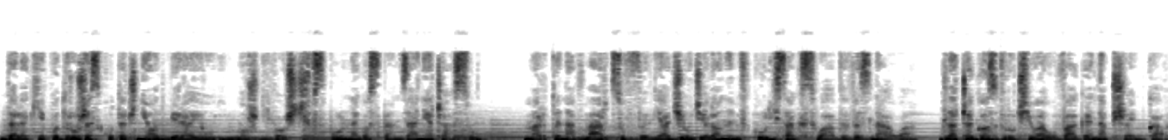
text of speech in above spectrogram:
Dalekie podróże skutecznie odbierają im możliwość wspólnego spędzania czasu. Martyna w marcu w wywiadzie udzielonym w kulisach sławy wyznała, dlaczego zwróciła uwagę na Przemka.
